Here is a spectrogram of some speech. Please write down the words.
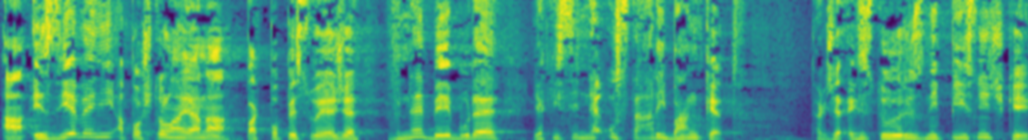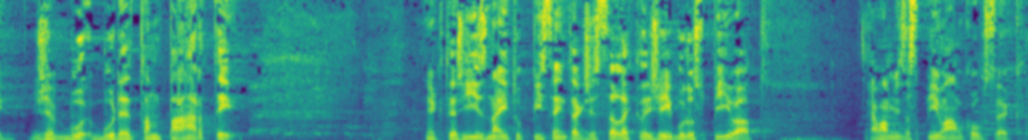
a i zjevení apoštola Jana pak popisuje, že v nebi bude jakýsi neustálý banket. Takže existují různé písničky, že bude tam párty. Někteří znají tu píseň, takže se lekli, že ji budu zpívat. Já vám ji zaspívám kousek.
